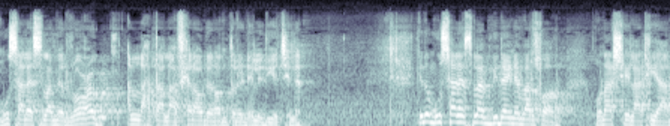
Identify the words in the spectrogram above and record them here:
মুসা আলাহ ইসলামের রব আল্লাহ তালা ফেরাউনের অন্তরে ঢেলে দিয়েছিলেন। কিন্তু মুসা আলাহ ইসলাম বিদায় নেবার পর ওনার সেই লাঠি আর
